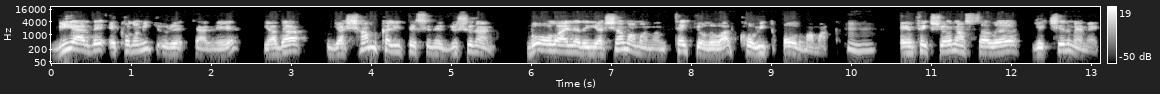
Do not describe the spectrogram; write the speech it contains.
bir yerde ekonomik üretkenliği ya da yaşam kalitesini düşüren bu olayları yaşamamanın tek yolu var Covid olmamak. Hı hı. Enfeksiyon hastalığı geçirmemek.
